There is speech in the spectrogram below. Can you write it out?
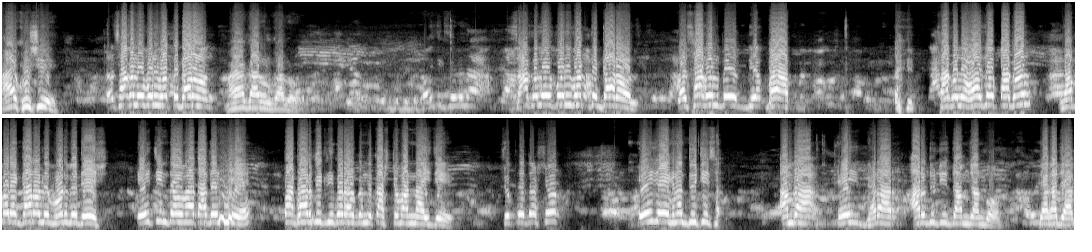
হ্যাঁ খুশি। ছাগলের পরিবর্তে গারল? হ্যাঁ গারল গারল। ছাগলের পরিবর্তে গারল। ছাগল বাপ ছাগলে হয়ে যায় পাগল না পারে গারলে ভরবে দেশ। এই চিন্তা ভাবনা তাদের নিয়ে পাঠার বিক্রি করার কোনো কাস্টমার নাই যে। সুপ্রিয় দর্শক এই যে এখানে দুইটি আমরা এই ভেড়ার আরও দুটি দাম জানব। দেখা যাক।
